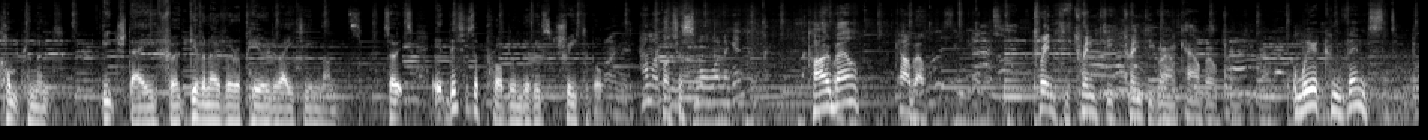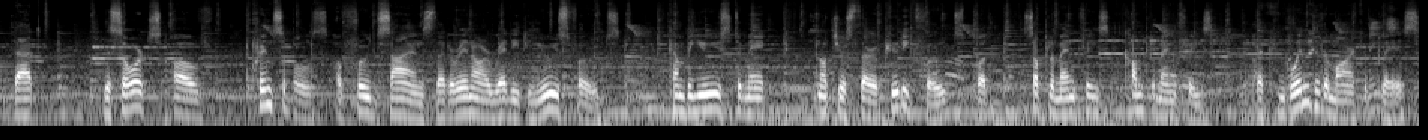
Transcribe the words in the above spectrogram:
complement each day for given over a period of 18 months. So it's, it, this is a problem that is treatable. How much is a small one again? Cowbell? Cowbell. 20, 20, 20 gram cowbell, 20 gram. And we're convinced that the sorts of principles of food science that are in our ready to use foods can be used to make not just therapeutic foods but supplementaries, complementaries that can go into the marketplace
